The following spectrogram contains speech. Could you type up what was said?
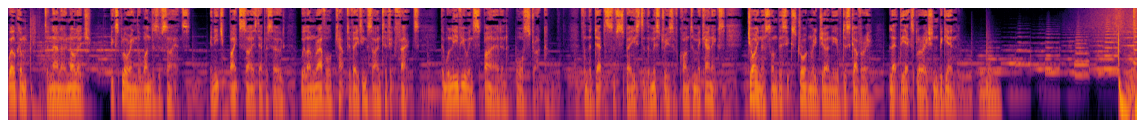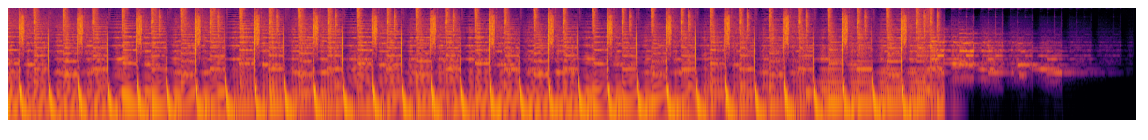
Welcome to Nano Knowledge, exploring the wonders of science. In each bite-sized episode, we'll unravel captivating scientific facts that will leave you inspired and awestruck. From the depths of space to the mysteries of quantum mechanics, join us on this extraordinary journey of discovery. Let the exploration begin.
